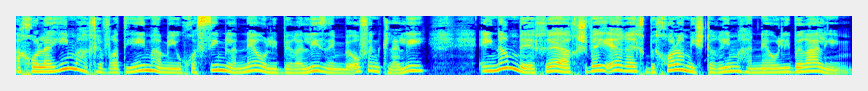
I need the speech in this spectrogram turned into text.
החולאים החברתיים המיוחסים לנאו-ליברליזם באופן כללי, אינם בהכרח שווי ערך בכל המשטרים הנאו-ליברליים.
